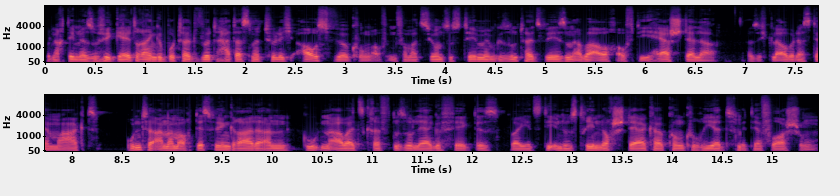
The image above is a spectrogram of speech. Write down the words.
Und nachdem da so viel Geld reingebuttert wird, hat das natürlich Auswirkungen auf Informationssysteme im Gesundheitswesen, aber auch auf die Hersteller. Also ich glaube, dass der Markt unter anderem auch deswegen gerade an guten Arbeitskräften so leergefegt ist, weil jetzt die Industrie noch stärker konkurriert mit der Forschung.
